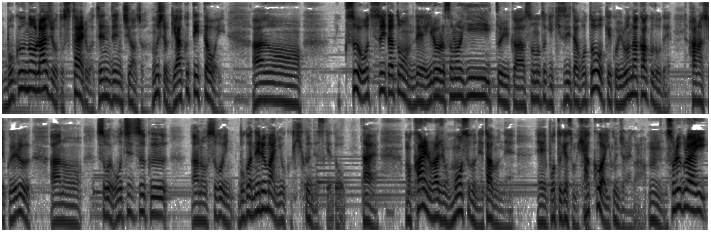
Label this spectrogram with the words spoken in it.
僕のラジオとスタイルが全然違うんですよ。むしろ逆って言った方がいい。あのーすごい落ち着いたトーンで、いろいろその日というか、その時気づいたことを結構いろんな角度で話してくれる、あの、すごい落ち着く、あの、すごい、僕は寝る前によく聞くんですけど、はい。まあ、彼のラジオももうすぐね、多分ね、えー、ポッドキャストも100は行くんじゃないかな。うん。それぐらい、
